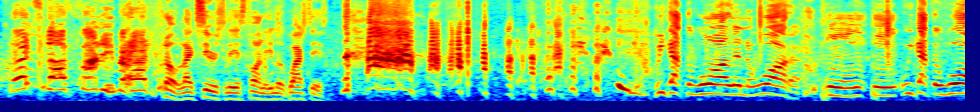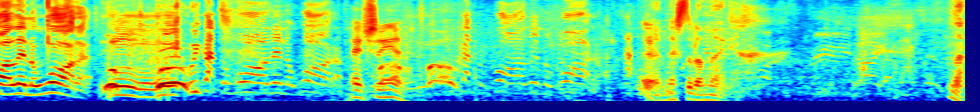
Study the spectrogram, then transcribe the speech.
That's not funny, man! No, like seriously, it's funny. Look, watch this. we got the wall in the water. Mm-mm. We got the wall in the water. Mm-hmm. We got the wall in the water. HCN. We got the wall in the water. Yeah, next to the Meg. Look,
